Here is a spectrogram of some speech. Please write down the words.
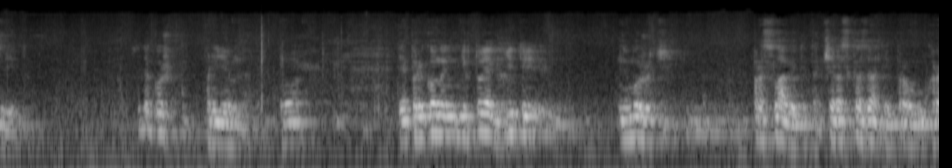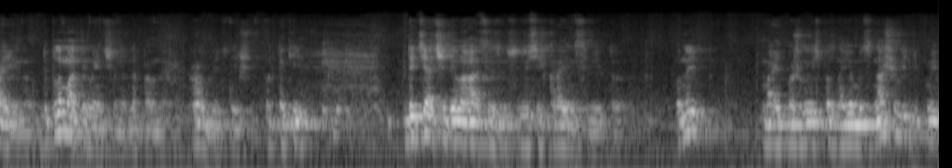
світу. Це також приємно. Бо я переконаний, ніхто, як діти, не можуть прославити там, чи розказати про Україну. Дипломати менше, напевно, роблять, ніж от такі дитячі делегації з, з усіх країн світу. Вони мають можливість познайомитися з нашими дітьми,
